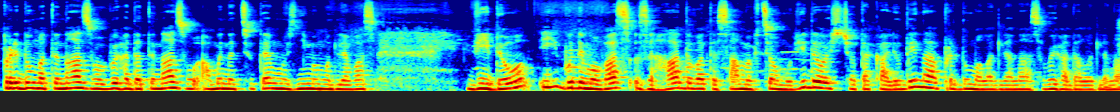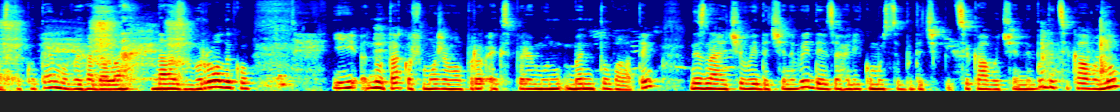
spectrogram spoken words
придумати назву, вигадати назву, а ми на цю тему знімемо для вас відео і будемо вас згадувати саме в цьому відео, що така людина придумала для нас, вигадала для нас таку тему, вигадала назву ролику. І ну, також можемо проекспериментувати. Не знаю, чи вийде, чи не вийде, і взагалі комусь це буде цікаво, чи не буде цікаво. Ну,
